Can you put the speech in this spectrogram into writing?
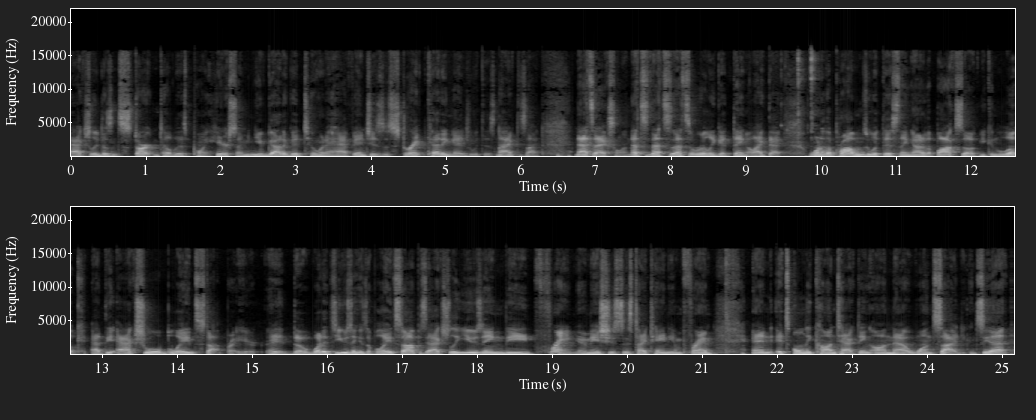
actually doesn't start until this point here. So I mean, you've got a good two and a half inches of straight cutting edge with this knife design. And that's excellent. That's that's that's a really good thing. I like that. One of the problems with this thing out of the box, though, if you can look at the actual blade stop right here, it, the what it's using as a blade stop is actually using the frame. You know I mean, it's just this titanium frame, and it's only contacting on that one side. You can see that.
